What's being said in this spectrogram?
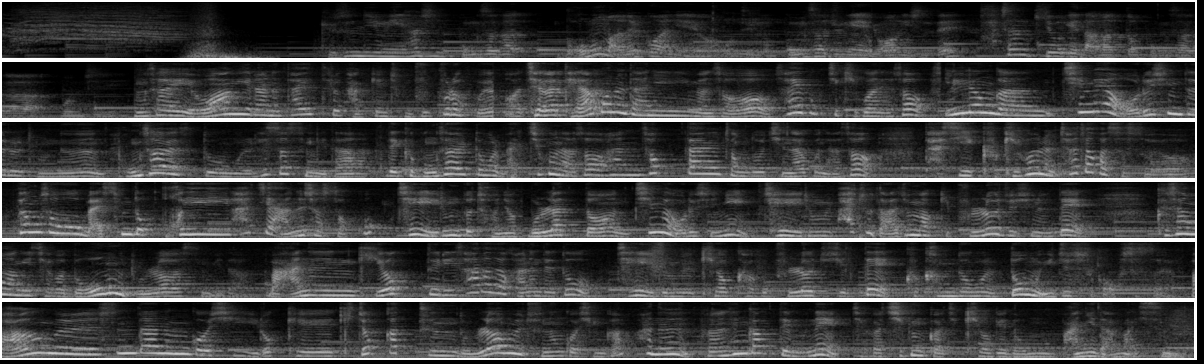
교수님이 하신 봉사가 너무 많을 거 아니에요. 어떻게 보면 봉사 중에 여왕이신데 가장 기억에 남았던 봉사가 뭔지. 봉사의 여왕이라는 타이틀을 갖기엔 좀 부끄럽고요. 어, 제가 대학원을 다니면서 사회복지기관에서 1년간 치매 어르신들을 돕는 봉사활동을 했었습니다. 근데 그 봉사활동을 마치고 나서 한 석 달 정도 지나고 나서 다시 그 기관을 찾아갔었어요. 평소 말씀도 거의 하지 않으셨었고 제 이름도 전혀 몰랐던 치매 어르신이 제 이름을 아주 나주막히 불러주시는데 그 상황이 제가 너무 놀라웠습니다. 많은 기억들이 사라져 가는데도 제 이름을 기억하고 불러주실 때 그 감동을 너무 잊을 수가 없었어요. 마음을 쓴다는 것이 이렇게 기적 같은 놀라움을 주는 것인가 하는 그런 생각 때문에 제가 지금까지 기억에 너무 많이 남아 있습니다.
